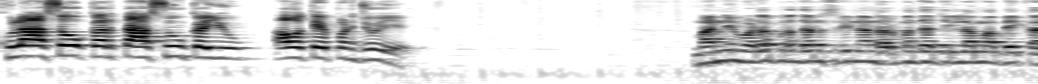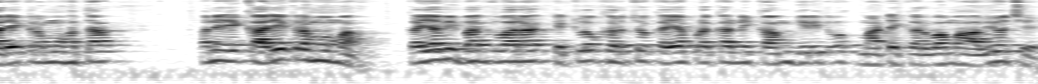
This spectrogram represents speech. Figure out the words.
ખુલાસો કરતા શું કહ્યું? આવો તે પણ જોઈએ. માન્ય વડાપ્રધાન શ્રીના નર્મદા જિલ્લામાં બે કાર્યક્રમો હતા અને એ કાર્યક્રમોમાં કયા વિભાગ દ્વારા કેટલો ખર્ચો કયા પ્રકારની કામગીરી માટે કરવામાં આવ્યો છે,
